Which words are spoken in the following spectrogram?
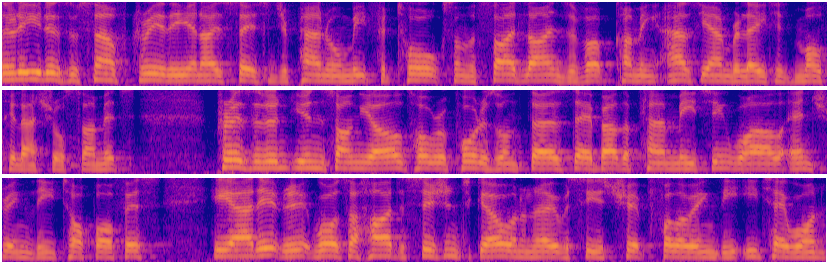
The leaders of South Korea, the United States and Japan will meet for talks on the sidelines of upcoming ASEAN-related multilateral summits. President Yoon Suk-yeol told reporters on Thursday about the planned meeting while entering the top office. He added it was a hard decision to go on an overseas trip following the Itaewon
